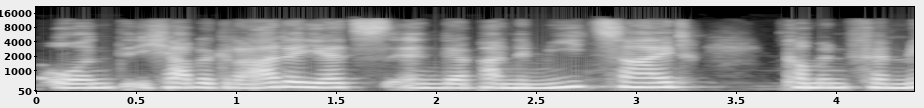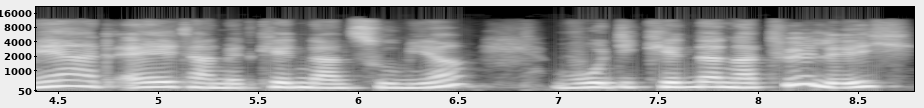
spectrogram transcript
Und ich habe gerade jetzt in der Pandemiezeit kommen vermehrt Eltern mit Kindern zu mir, wo die Kinder natürlich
